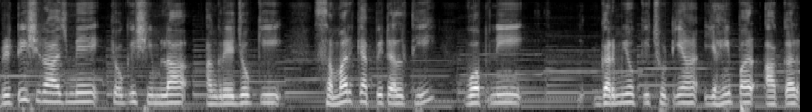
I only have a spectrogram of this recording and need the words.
ब्रिटिश राज में, क्योंकि शिमला अंग्रेज़ों की समर कैपिटल थी, वो अपनी गर्मियों की छुट्टियाँ यहीं पर आकर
